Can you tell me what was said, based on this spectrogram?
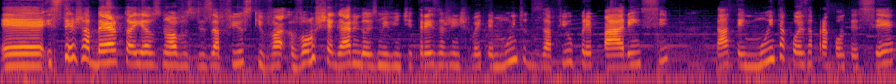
É, esteja aberto aí aos novos desafios que vão chegar em 2023. A gente vai ter muito desafio. Preparem-se, tá? Tem muita coisa para acontecer.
